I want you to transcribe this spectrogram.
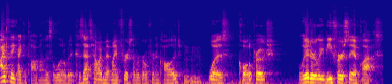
I think I can talk on this a little bit because that's how I met my first ever girlfriend in college. Was cold approach, literally the first day of class,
